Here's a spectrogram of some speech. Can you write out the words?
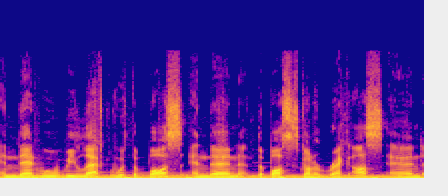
and then we'll be left with the boss and then the boss is gonna wreck us and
